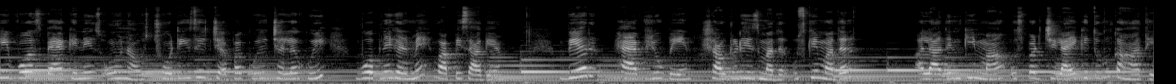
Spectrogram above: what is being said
he was back in his own house छोटी सी झपक हुई, झलक हुई, वो अपने घर में वापस आ गया। Where have you been shouted his mother उसकी मदर अलादीन की माँ, उस पर चिल्लाई कि तुम कहाँ थे?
